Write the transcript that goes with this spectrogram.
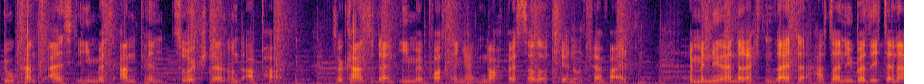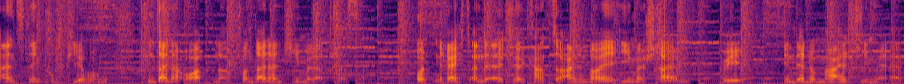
Du kannst einzelne E-Mails anpinnen, zurückstellen und abhaken. So kannst du deinen E-Mail-Posteingang noch besser sortieren und verwalten. Im Menü an der rechten Seite hast du eine Übersicht deiner einzelnen Gruppierungen und deiner Ordner von deiner Gmail-Adresse. Unten rechts an der Ecke kannst du eine neue E-Mail schreiben, wie in der normalen Gmail-App.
